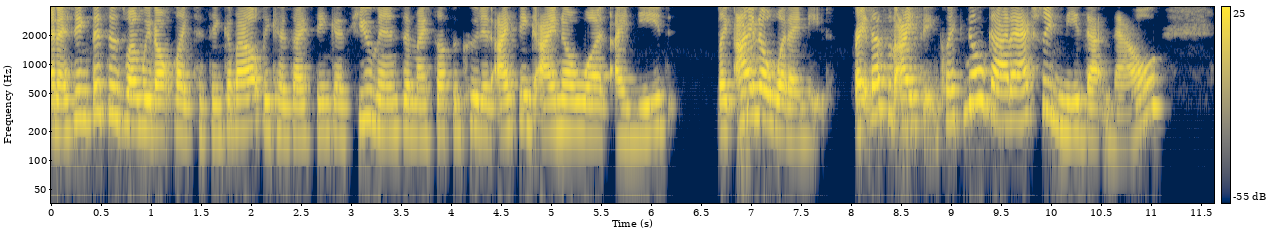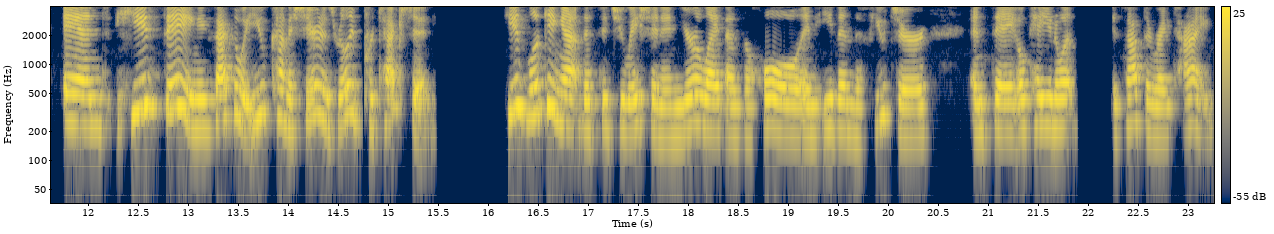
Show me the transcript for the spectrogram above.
And I think this is one we don't like to think about because I think as humans and myself included, I think I know what I need. Like I know what I need, right? That's what I think. Like, no, God, I actually need that now. And he's saying exactly what you kind of shared is really protection. He's looking at the situation in your life as a whole and even the future and saying, okay, you know what? It's not the right time.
